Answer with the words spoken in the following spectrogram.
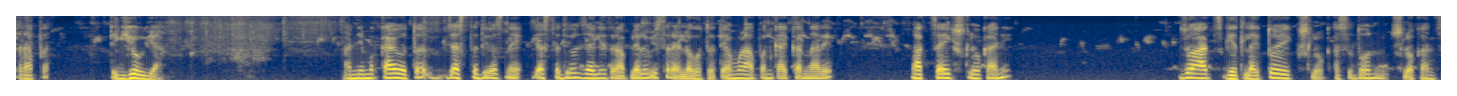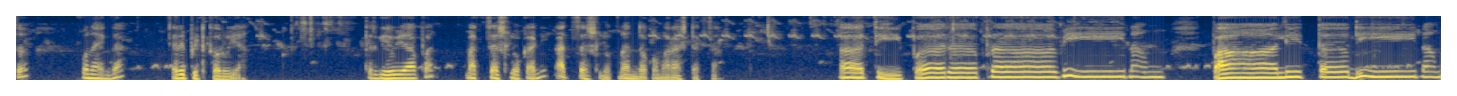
तर आपण ते घेऊया. आणि मग काय होतं जास्त दिवस नाही जास्त दिवस झाले तर आपल्याला विसरायला होतं. त्यामुळं आपण काय करणार आहे? मागचा एक श्लोक आणि जो आज घेतला आहे तो एक श्लोक. असं दोन श्लोकांचं पुन्हा एकदा रिपीट करूया. तर घेऊया आपण मागचा श्लोक आणि आजचा श्लोक नंदकुमार अष्टकचा. अतिपरप्रवीणं पालितदीनं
